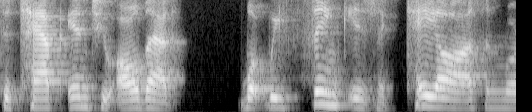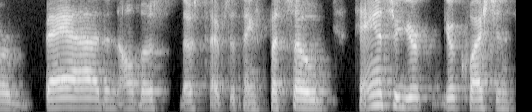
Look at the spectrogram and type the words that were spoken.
to tap into all that what we think is chaos and we're bad and all those those types of things. But so to answer your your question,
